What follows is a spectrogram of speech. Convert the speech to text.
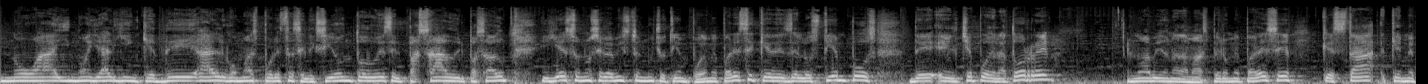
no hay, no hay alguien que dé algo más por esta selección, todo es el pasado, el pasado, y eso no se había visto en mucho tiempo, ¿eh? me parece que desde los tiempos del Chepo de la Torre, No ha habido nada más, pero me parece que está, que me,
